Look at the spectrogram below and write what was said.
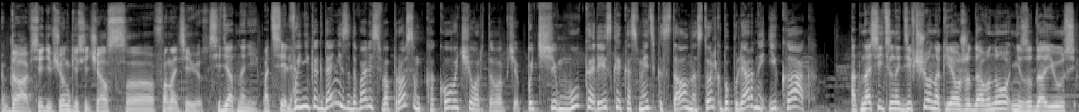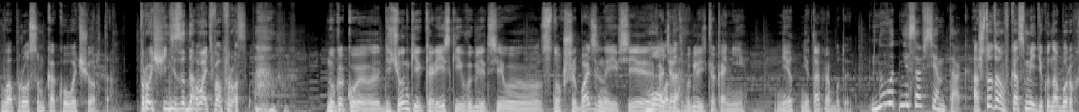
Да, все девчонки сейчас э, фанатеют. Сидят на ней, подсели. Вы никогда не задавались вопросом, какого черта вообще? Почему корейская косметика стала настолько популярной и как? Относительно девчонок я уже давно не задаюсь вопросом, какого черта. Проще не задавать вопрос. Ну какое, девчонки корейские выглядят все э, сногсшибательно, и все Молодо. хотят выглядеть как они. Нет, не так работает. Ну вот не совсем так. А что там в косметику наборах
